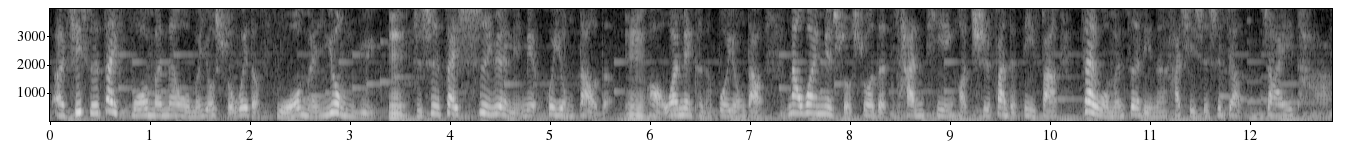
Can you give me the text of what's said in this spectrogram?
呃，其实，在佛门呢，我们有所谓的佛门用语，嗯，只是在寺院里面会用到的，嗯，好、哦，外面可能不会用到。那外面所说的餐厅哈，吃饭的地方，在我们这里呢，它其实是叫斋堂，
